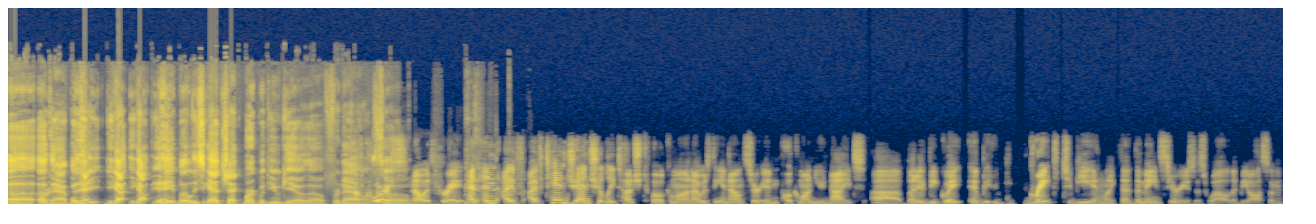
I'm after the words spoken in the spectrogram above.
uh, uh, to have. But hey, you got you got hey, but at least you got a check mark with Yu Gi Oh though for now. Of course, so. no, it's great. And and I've I've tangentially touched Pokemon. I was the announcer in Pokemon Unite. Uh, but it'd be great. It'd be great to be in like the the main series as well. That'd be awesome.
